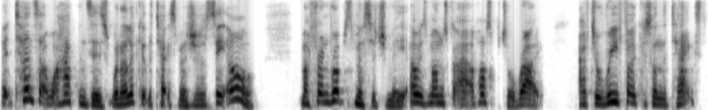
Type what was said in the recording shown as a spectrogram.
But it turns out what happens is when I look at the text message, I see, oh, my friend Rob's messaged me. Oh, his mum's got out of hospital. Right. I have to refocus on the text.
